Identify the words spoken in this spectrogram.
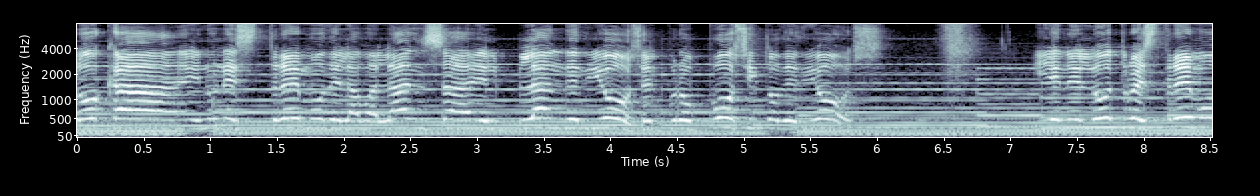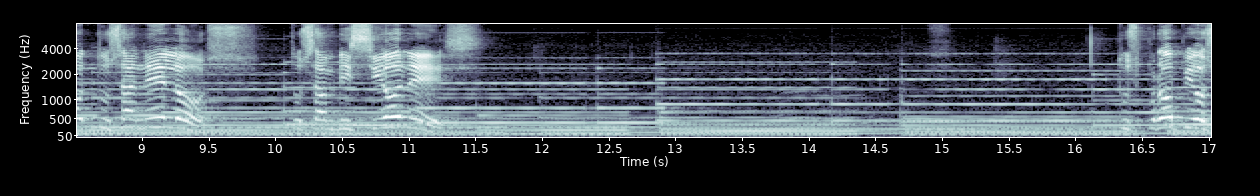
Coloca en un extremo de la balanza el plan de Dios, el propósito de Dios. Y en el otro extremo tus anhelos, tus ambiciones. Tus propios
